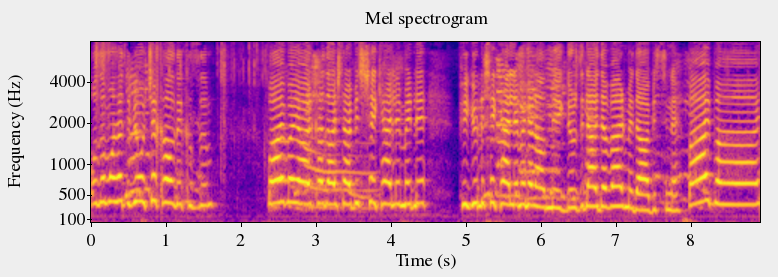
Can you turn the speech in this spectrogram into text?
O zaman hadi bir hoşça kal de kızım. Bay bay arkadaşlar biz şekerlemeli figürlü şekerlemeler almaya gidiyoruz. İlayda vermedi abisine. Bay bay.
